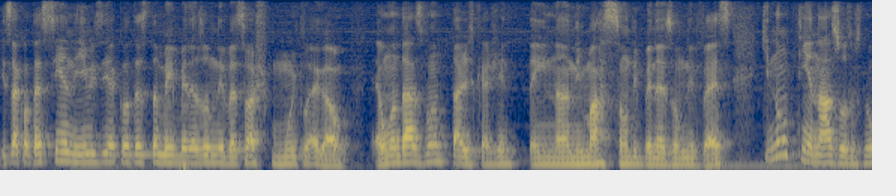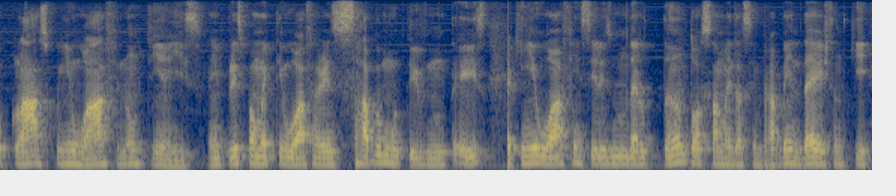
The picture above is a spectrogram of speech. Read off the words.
Isso acontece em animes e acontece também em Benez Universo, eu acho muito legal. É uma das vantagens que a gente tem na animação de Benez Universe, que não tinha nas outras, no clássico, em UAF não tinha isso. E principalmente em UAF a gente sabe o motivo de não ter isso, é que em UAF em si eles não deram tanto orçamento assim para Ben 10, tanto que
